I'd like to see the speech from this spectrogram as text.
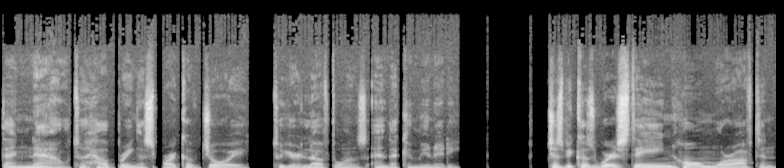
than now to help bring a spark of joy to your loved ones and the community. Just because we're staying home more often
